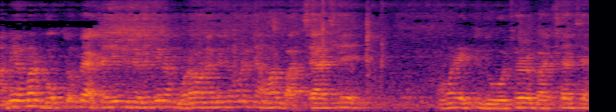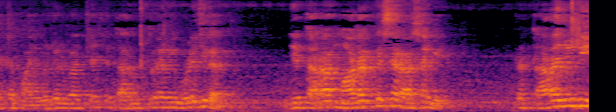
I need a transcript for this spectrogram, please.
আমি আমার বক্তব্যে একটা জিনিস দেখেছিলাম ওরা অনেকে বলেছে আমার বাচ্চা আছে আমার একটি দু বছরের বাচ্চা আছে একটা পাঁচ বছরের বাচ্চা আছে তার উত্তরে আমি বলেছিলাম যে তারা মার্ডার কেসের আসামি। তা তারা যদি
